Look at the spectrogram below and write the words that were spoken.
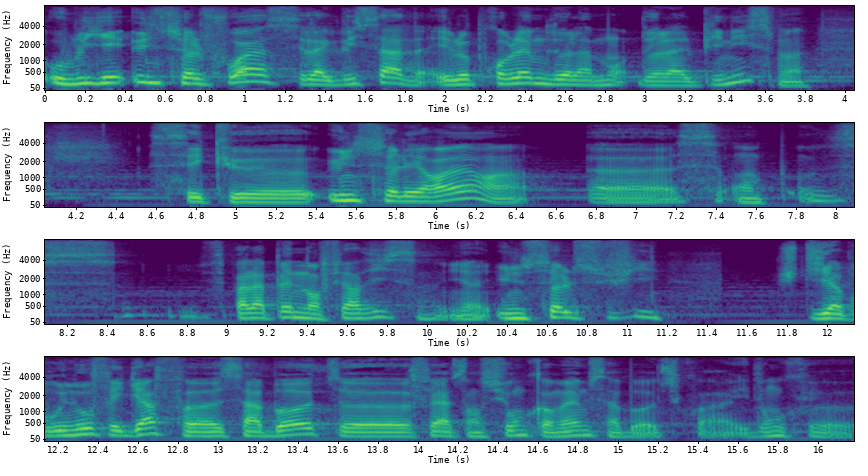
oublier une seule fois, c'est la glissade. Et le problème de l'alpinisme, c'est que une seule erreur, euh, c'est pas la peine d'en faire dix. Une seule suffit. Je dis à Bruno, fais gaffe, euh, ça botte, euh, fais attention quand même, ça botte, quoi. Et donc, euh,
